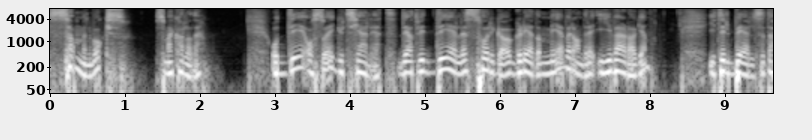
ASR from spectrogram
Sammenvoks, som jeg kaller det. Og det også er Guds kjærlighet. Det at vi deler sorger og gleder med hverandre i hverdagen. I tilbedelse til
